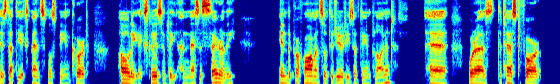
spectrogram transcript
is that the expense must be incurred wholly, exclusively, and necessarily in the performance of the duties of the employment. Uh, whereas the test for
